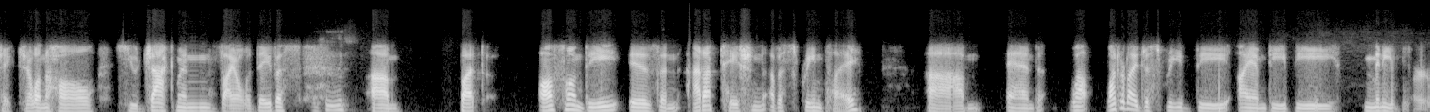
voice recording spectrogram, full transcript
Jake Gyllenhaal, Hugh Jackman, Viola Davis. Mm-hmm. Um, but Incendies is an adaptation of a screenplay. Um, and well, why don't I just read the IMDb mini blurb?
